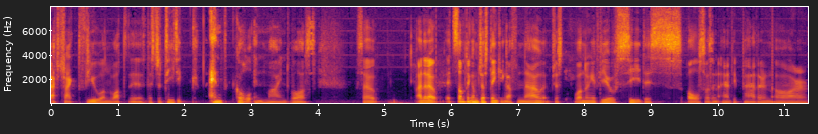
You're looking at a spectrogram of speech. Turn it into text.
abstract view on what the, the strategic end goal in mind was. So I don't know. It's something I'm just thinking of now. I'm just wondering if you see this also as an anti-pattern or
